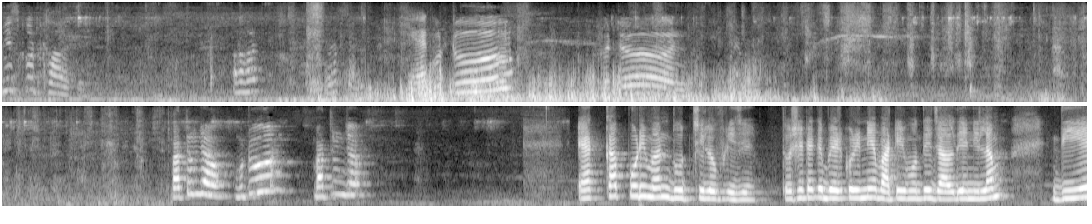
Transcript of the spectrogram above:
বিস্কুট খাওয়াতে হ্যাঁ গুটু, গুটুন। বাথরুম যাও গুটুন বাথরুম যাও। এক কাপ পরিমাণ দুধ ছিল ফ্রিজে তো সেটাকে বের করে নিয়ে বাটির মধ্যে জাল দিয়ে নিলাম। দিয়ে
